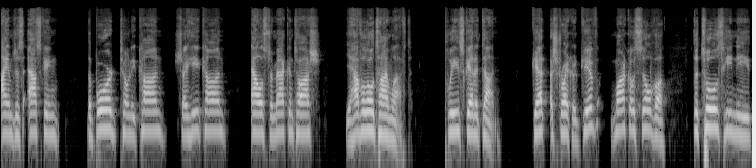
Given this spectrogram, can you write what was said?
I am just asking the board, Tony Khan, Shahid Khan, Alistair Mackintosh, you have a little time left. Please get it done. Get a striker. Give Marco Silva the tools he needs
